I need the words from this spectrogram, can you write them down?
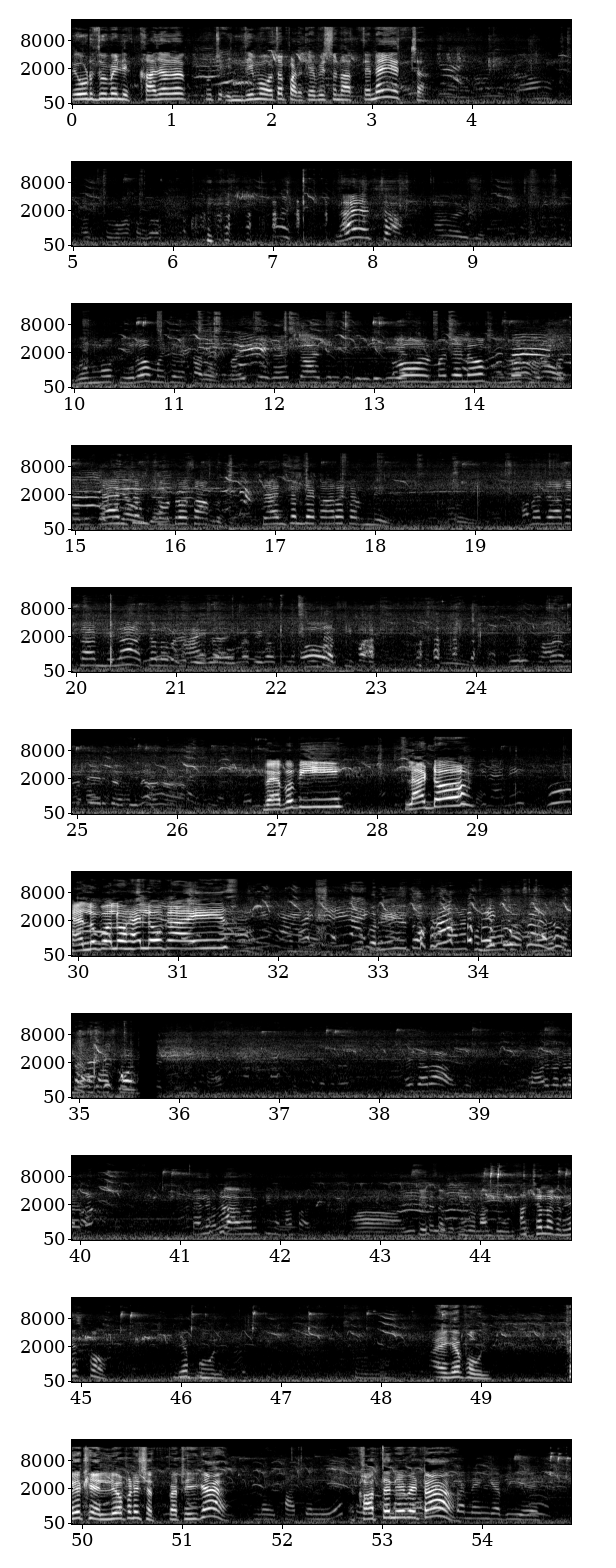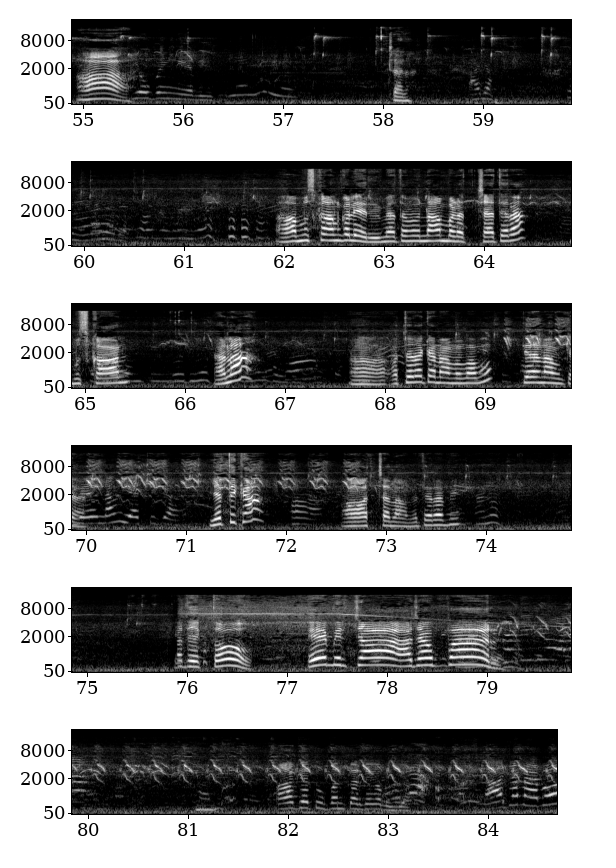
ये उर्दू में लिखा जाएगा कुछ हिंदी में होता पढ़ के भी सुनाते। नहीं अच्छा। नहीं अच्छा। घूमो फिरो मज़े करो। भाई के गए चार दिन की ज़िंदगी और मज़े लो घूमो फिरो। टेंशन छोड़ो सब। टेंशन बेकार है करनी। हमें जरा सा टाइम मिला चलो वैभवी लाडो। हेलो बोलो हेलो गाइस पहले फ्लावर की बना हाँ ये सबकी बना दूर अच्छा लग रहा है इसको? ये फूल। आएँगे फूल। फिर खेल लियो अपने छत पे ठीक है? नहीं खाते नहीं है। खाते नहीं बेटा? बनेंगे अभी ये। हाँ। ये अभी। चल। हाँ मुस्कान को ले रही हूँ मैं तो नाम बड़ा अच्छा है तेरा। मुस्कान है ना? हाँ और तेरा क्या नाम है बाबू? तेरा नाम क्या है? यतिका। हाँ। अच्छा नाम है तेरा भी। देख तो? ए मिर्चा आ जा ऊपर। आ गया तू बंद कर देगा भैया। आजा बाबू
